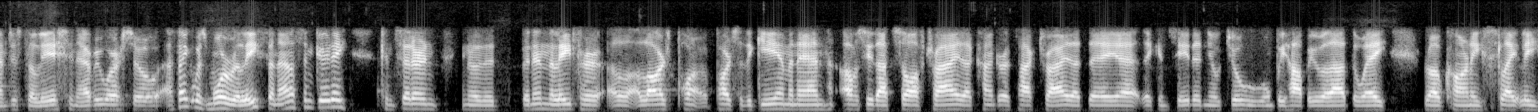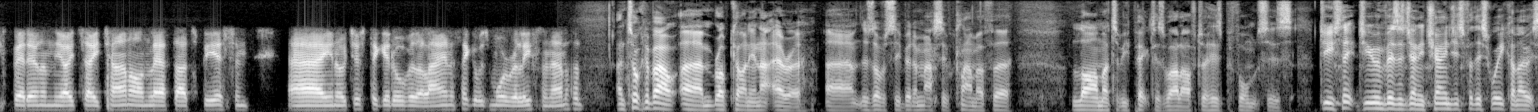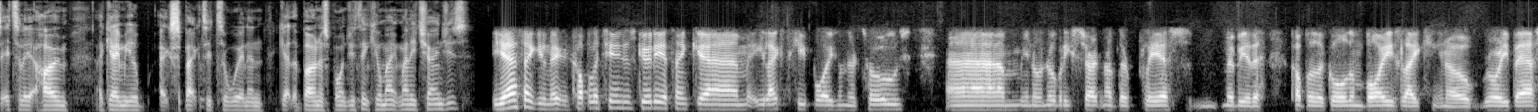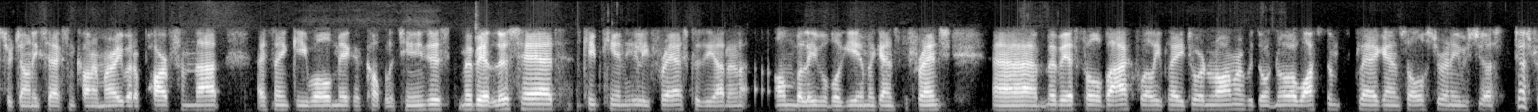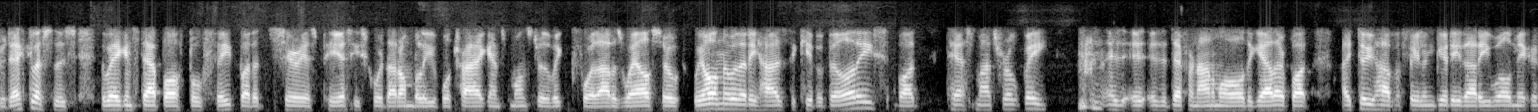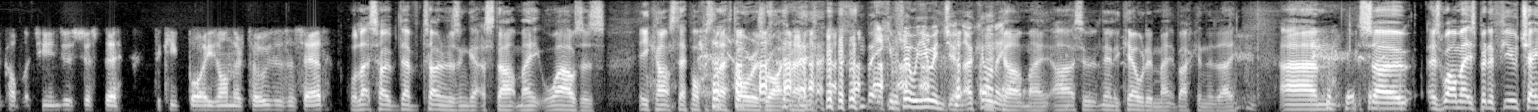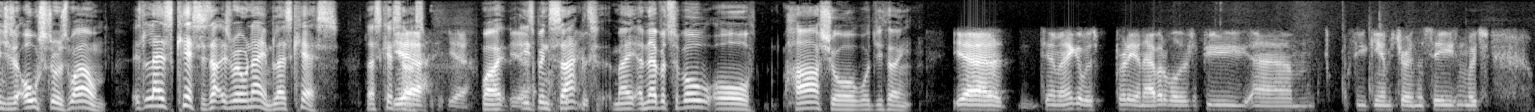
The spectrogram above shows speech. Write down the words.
just elation everywhere. So I think it was more relief than anything, Goody, considering you know they'd been in the lead for a, a large par- parts of the game, and then obviously that soft try, that counter attack try that they uh, they conceded. You know, Joe won't be happy with that. The way Rob Kearney slightly bit in on the outside channel and left that space, and uh, you know just to get over the line, I think it was more relief than anything. And talking about um, Rob Kearney and that error, um, there's obviously been a massive clamour for Larmour to be picked as well after his performances. Do you think? Do you envisage any changes for this week? I know it's Italy at home, a game you're expected to win and get the bonus point. Do you think he'll make many changes? Yeah, I think he'll make a couple of changes, Goody. I think um, he likes to keep boys on their toes. Um, you know, nobody's certain of their place. Maybe the couple of the golden boys like, you know, Rory Best or Johnny Sexton, Conor Murray. But apart from that, I think he will make a couple of changes. Maybe at loose head, keep Cian Healy fresh because he had an unbelievable game against the French. Uh, maybe at full back, well, he played Jordan Larmour. We don't know. I watched him play against Ulster, and he was just just ridiculous. There's the way he can step off both feet, but at serious pace. He scored that unbelievable try against Munster the week before that as well. So we all know that he has the capabilities, but Test match rugby is, is a different animal altogether. But I do have a feeling, Goody, that he will make a couple of changes just to to keep boys on their toes, as I said. Well, let's hope Dev Toner doesn't get a start, mate. Wowzers. He can't step off his left or his right, mate. but he can fill you in, Jim, though, can't He he? can't, mate. I actually nearly killed him, mate, back in the day. Um, so, as well, mate, there's been a few changes at Ulster as well. Is Les Kiss, is that his real name? Les Kiss? Les Kiss Yeah, has- yeah. Well, yeah. he's been sacked, mate. Inevitable or harsh, or what do you think? Yeah, Tim, I think it was pretty inevitable. There's a few um, a few games during the season which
